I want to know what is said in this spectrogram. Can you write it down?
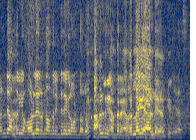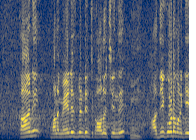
సండే అందరికీ హాలిడే ఉంటే అందరు ఇంటి దగ్గర ఉంటారు. హాలిడే అందరు అందరిలాగే హాలిడే ఓకే. కానీ మన మేనేజ్మెంట్ నుంచి కాల్ వచ్చింది. అది కూడా మనకి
